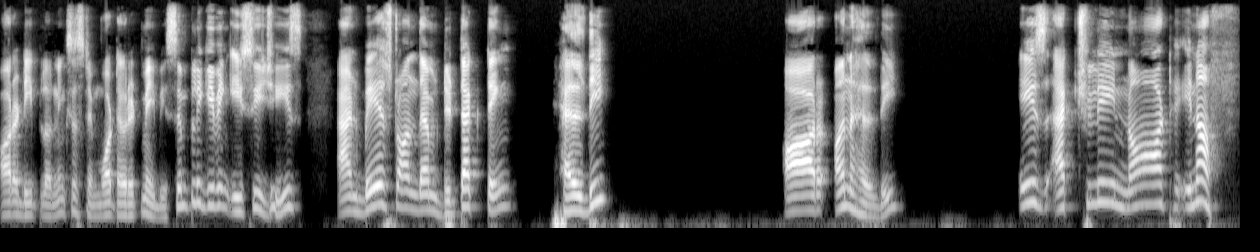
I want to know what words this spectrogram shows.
or a deep learning system whatever it may be simply giving ecgs and based on them detecting healthy or unhealthy is actually not enough.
